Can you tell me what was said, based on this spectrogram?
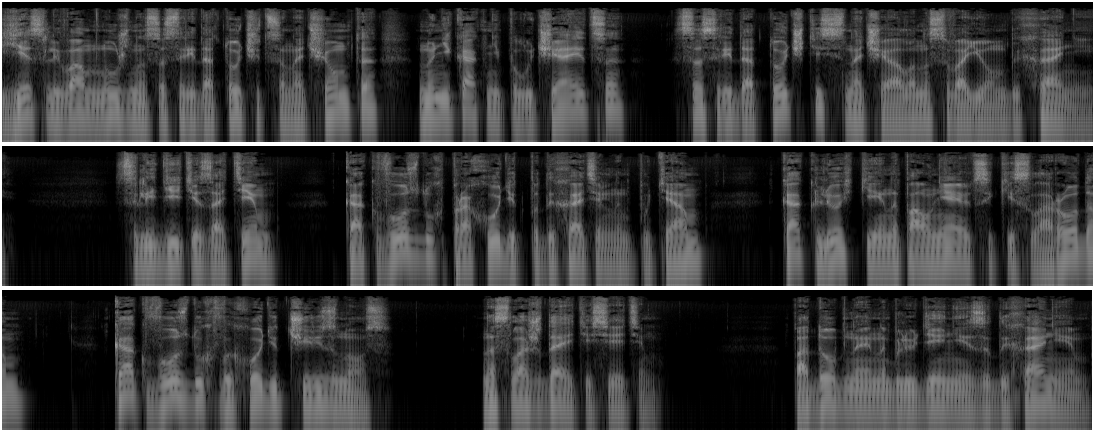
Если вам нужно сосредоточиться на чем-то, но никак не получается – сосредоточьтесь сначала на своем дыхании. Следите за тем, как воздух проходит по дыхательным путям, как легкие наполняются кислородом, как воздух выходит через нос. Наслаждайтесь этим. Подобное наблюдение за дыханием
